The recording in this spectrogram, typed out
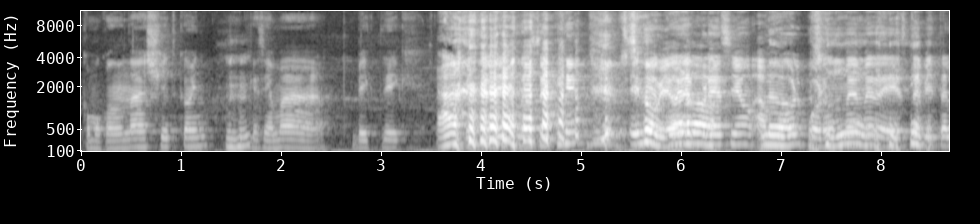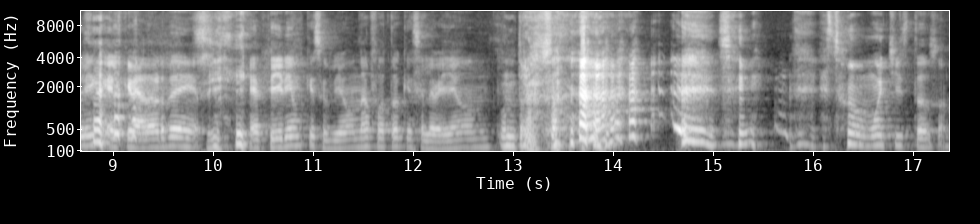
como con una shitcoin que se llama Big Dick. Ah. Vitalik, no sé qué, Sí, subió acuerdo. precio a Lo- full por un meme de este Vitalik, el creador de Sí. Ethereum, que subió una foto que se le veía un... Un trozo. Sí, estuvo muy chistoso.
